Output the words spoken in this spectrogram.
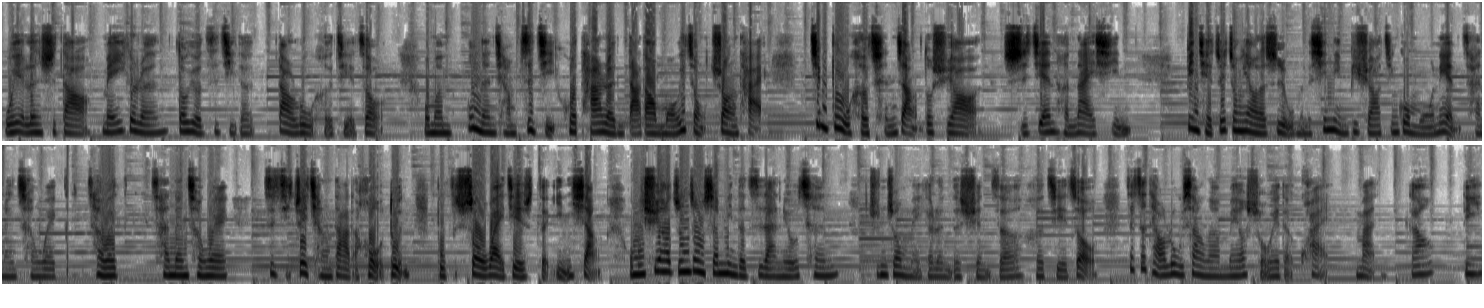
我也认识到每一个人都有自己的道路和节奏，我们不能强自己或他人达到某一种状态。进步和成长都需要时间和耐心。并且最重要的是，我们的心灵必须要经过磨练，才能成为，才会才能成为自己最强大的后盾，不受外界的影响。我们需要尊重生命的自然流程，尊重每个人的选择和节奏。在这条路上呢，没有所谓的快慢高低，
